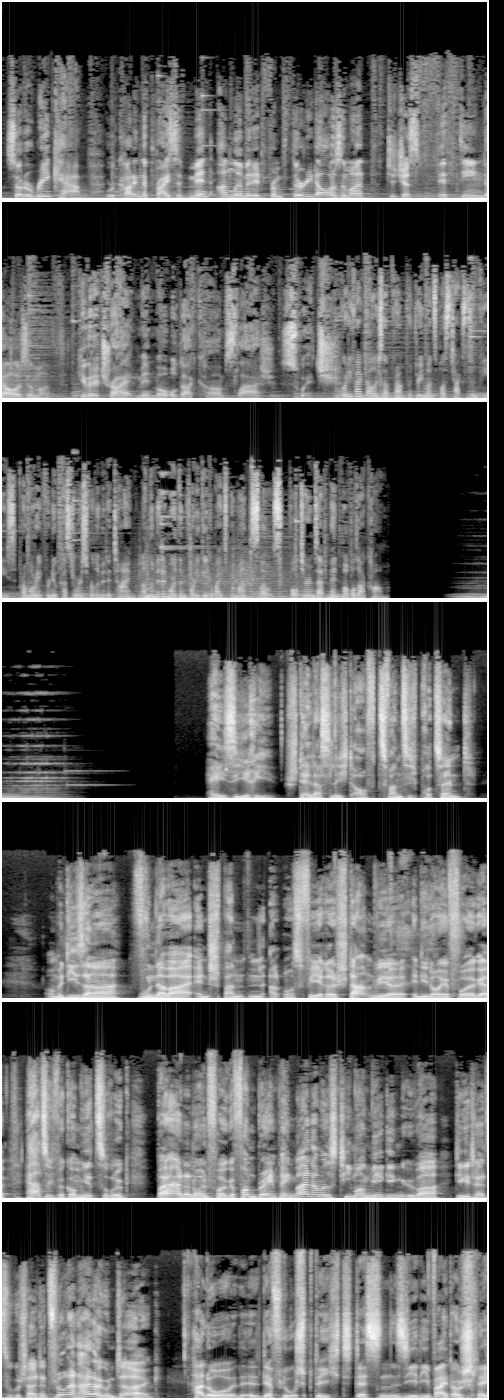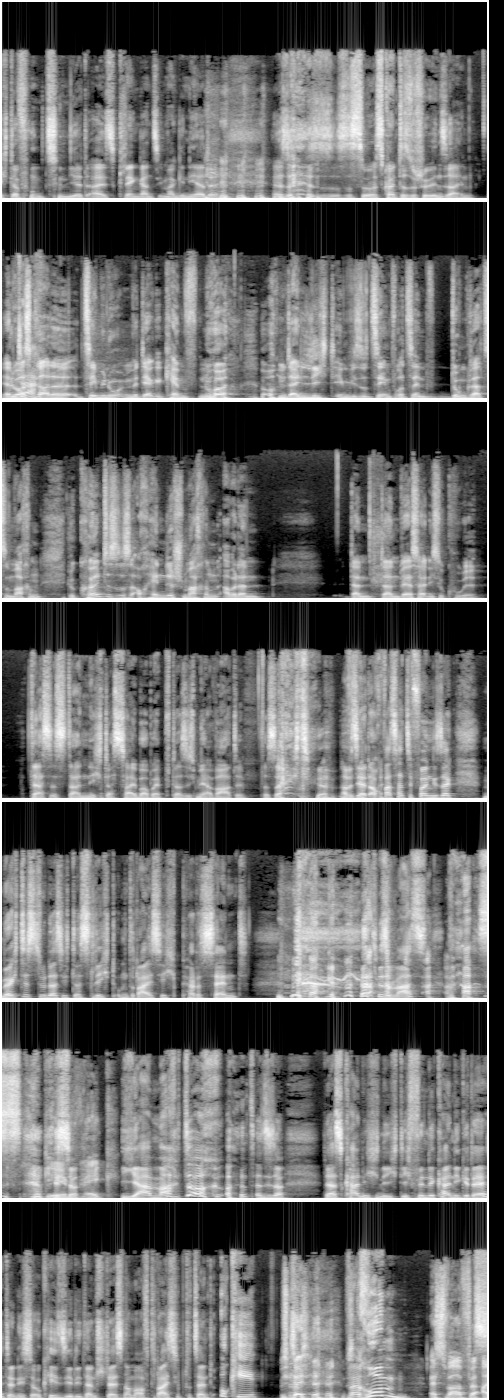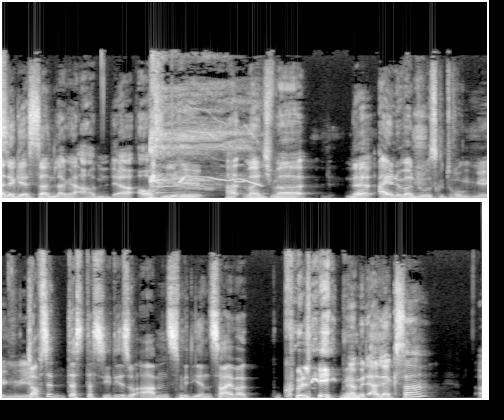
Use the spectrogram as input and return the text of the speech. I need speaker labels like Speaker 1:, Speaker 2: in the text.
Speaker 1: F- So to recap, we're cutting the price of Mint Unlimited from $30 a month to just $15 a month.
Speaker 2: Give it a try at mintmobile.com slash switch.
Speaker 3: $45 upfront for three months plus taxes and fees. Promo rate for new customers for limited time. Unlimited more than 40 gigabytes per month. Slows. Full terms at mintmobile.com.
Speaker 4: Hey Siri, stell das Licht auf 20%. Und mit dieser wunderbar entspannten Atmosphäre starten wir in die neue Folge. Herzlich willkommen hier zurück bei einer neuen Folge von Brain Pain. Mein Name ist Timon, mir gegenüber digital zugeschaltet Florian Heider, guten Tag.
Speaker 5: Hallo, äh, der Flo spricht, dessen Siri weitaus schlechter funktioniert als Klengans Imaginäre. also es ist, es ist so, es könnte so schön sein.
Speaker 4: Ja, du hast gerade 10 Minuten mit der gekämpft, nur um dein Licht irgendwie so 10% dunkler zu machen. Du könntest es auch händisch machen, aber dann, dann, dann wäre es halt nicht so cool.
Speaker 5: Das ist dann nicht das Cyberweb, das ich mir erwarte. Das dir. Aber sie hat auch, was hat sie vorhin gesagt? Möchtest du, dass ich das Licht um 30 Prozent? Ja, was? Was?
Speaker 4: Geh
Speaker 5: so,
Speaker 4: weg.
Speaker 5: Ja, mach doch. Und dann sie so, das kann ich nicht. Ich finde keine Geräte. Und ich so, okay, Siri, dann stell's nochmal auf 30 Prozent. Okay. Warum?
Speaker 4: Es war für alle gestern ein langer Abend, ja. Auch Siri hat manchmal ne, einen über den Durst getrunken irgendwie.
Speaker 5: Glaubst du, dass, dass Siri so abends mit ihren Cyber-Kollegen
Speaker 4: ja, mit Alexa?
